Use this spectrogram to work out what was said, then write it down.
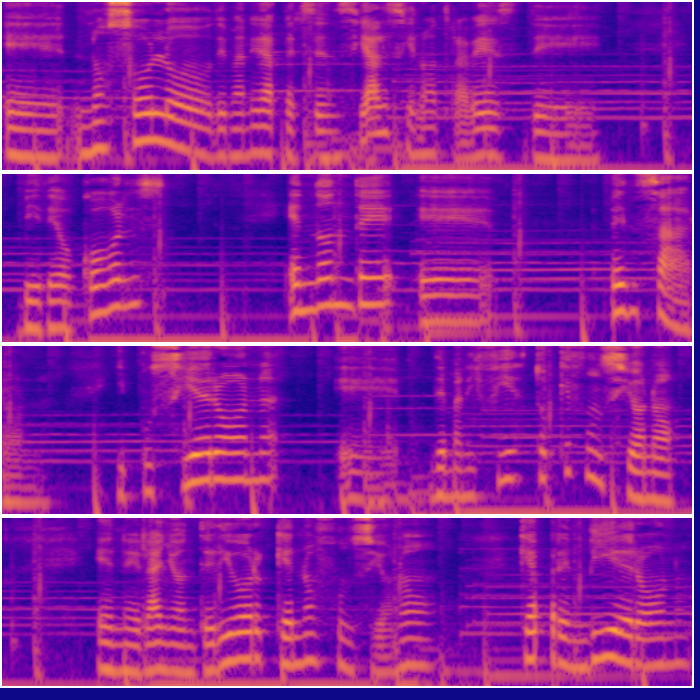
eh, no solo de manera presencial, sino a través de video calls, en donde eh, pensaron y pusieron eh, de manifiesto qué funcionó en el año anterior, qué no funcionó, qué aprendieron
